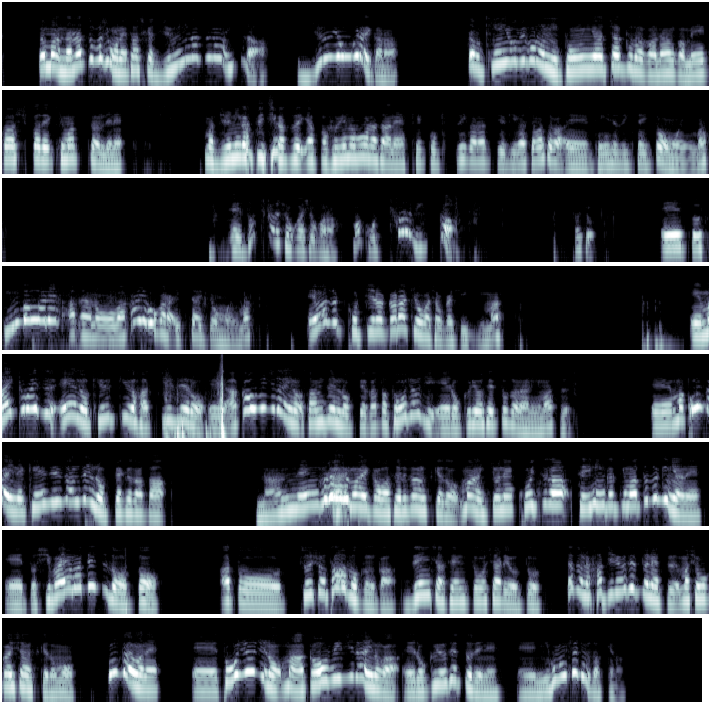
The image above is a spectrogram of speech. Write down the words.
まあ、七つ星もね、確か12月のいつだ ?14 ぐらいかな多分金曜日頃に問屋着だかなんかメーカー出荷で決まってたんでね。まあ、12月、1月、やっぱ冬のボーナスはね、結構きついかなっていう気がしますが、えー気にせずいきたいと思います。えーどっちから紹介しようかな。まあ、こっちからでいっか。よいしょ。えっ、と、品番がねあ、あの、若い方からいきたいと思います。えーまずこちらから今日は紹介していきます。えーマイクロ S A の9980、えー赤帯時代の3600型登場時、えー6両セットとなります。えーまあ、今回ね、京成3600型、何年ぐらい前か忘れたんですけど、まあ一応ね、こいつが製品が決まった時にはね、えっ、と、柴山鉄道と、あと、通称ターボくんか、全車先頭車両と、あとね、8両セットのやつ、まあ、紹介したんですけども、今回はね、えー登場時の、まあ、赤帯時代のが、えー6両セットでね、えー日本車両だっけな。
